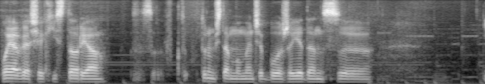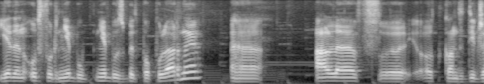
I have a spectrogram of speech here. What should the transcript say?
pojawia się historia, w którymś tam momencie było, że jeden z jeden utwór nie był, nie był zbyt popularny, ale w, odkąd DJ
